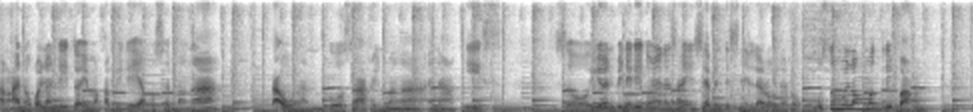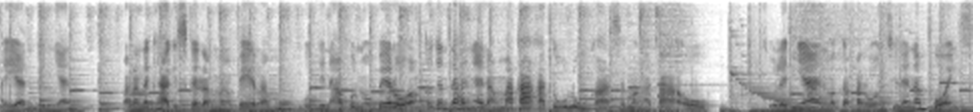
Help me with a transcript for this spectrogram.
Ang ano ko lang dito ay makabigay ako sa mga tauhan ko, sa aking mga anakis. So, yun, binigay ko na lang sa yung 70s nilaro-laro. Kung gusto mo lang maglibang, ayan, ganyan. Parang naghagis ka lang ng pera mo o tinapon mo. Pero, ang kagandahan niya lang, makakatulong ka sa mga tao. Tulad niyan, magkakaroon sila ng points.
